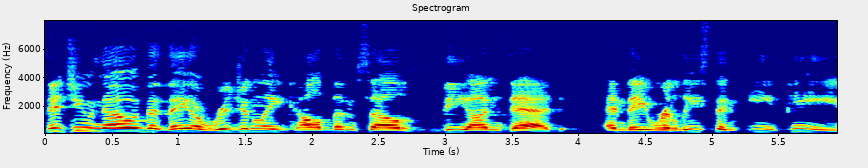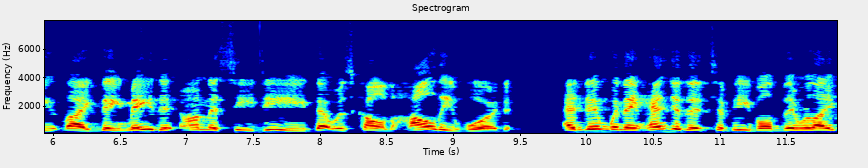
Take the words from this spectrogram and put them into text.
Did you know that they originally called themselves The Undead and they released an EP, like they made it on a CD that was called Hollywood. And then when they handed it to people, they were like,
